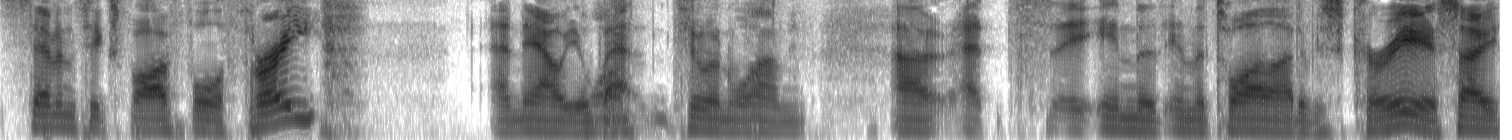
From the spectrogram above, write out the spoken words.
seven, six, five, four, three, and now he'll One. bat two and one uh, at in the in the twilight of his career. So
